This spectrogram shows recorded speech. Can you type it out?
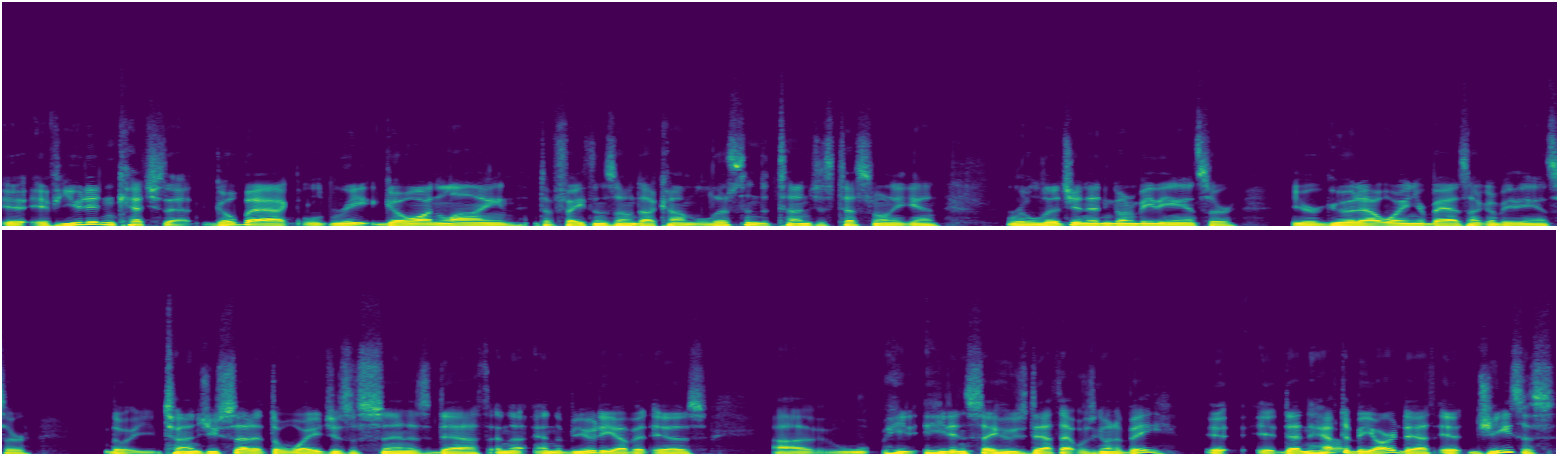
if you didn't catch that, go back, re, go online to faithinzone.com, listen to Tunch's testimony again. Religion isn't going to be the answer. Your good outweighing your bad's is not going to be the answer. The Tunch, you said it. The wages of sin is death, and the and the beauty of it is, uh, he he didn't say whose death that was going to be. It it doesn't have to be our death. It Jesus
